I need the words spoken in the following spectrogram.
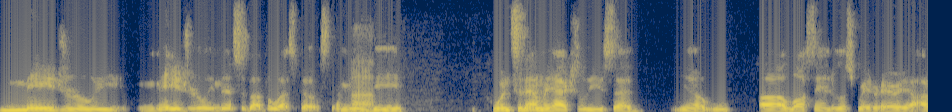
majorly majorly miss about the West Coast. I mean uh-huh. the coincidentally, actually, you said you know uh, Los Angeles greater area. I,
